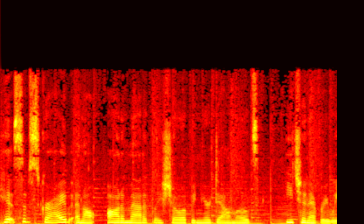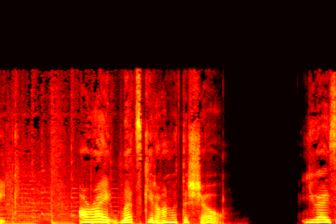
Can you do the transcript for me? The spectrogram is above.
hit subscribe and I'll automatically show up in your downloads each and every week. All right, let's get on with the show. You guys,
